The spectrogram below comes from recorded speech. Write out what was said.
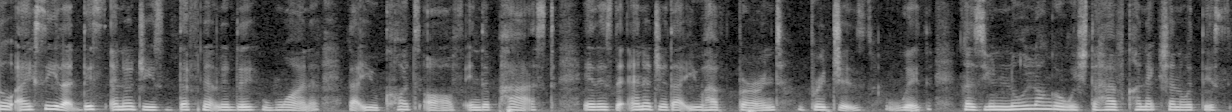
So I see that this energy is definitely the one that you cut off in the past. It is the energy that you have burned bridges with because you no longer wish to have connection with this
